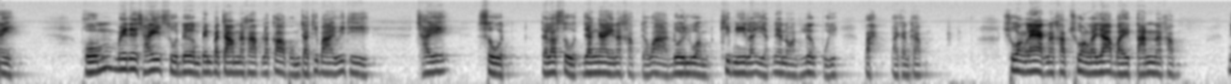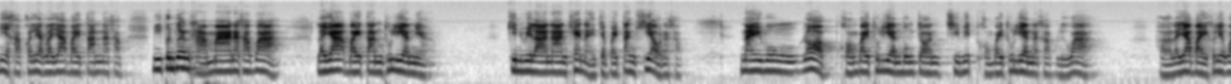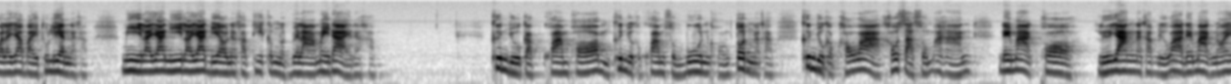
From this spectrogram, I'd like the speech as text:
ผมไม่ได้ใช้สูตรเดิมเป็นประจำนะครับ แล้วก็ผมจะอธิบายวิธีใช้ สูตรแต่ละสูตรยังไงนะครับ แต่ว่าโดยรวมคลิปนี้ละเอียดแน่นอนเรื่องปุ๋ยไปไปกันครับ ช่วงแรกนะครับ ช่วงระยะใบตันนะครับนี่ครับเขาเรียกระยะใบตันนะครับ มีเพื่อนๆถามมานะครับว่า ระยะใบตันทุเรียนเนี่ยกินเวลานานแค่ไหนจะไปตั้งเขี้ยวนะครับ ในวงรอบของใบทุเรียนวงจรชีวิตของใบทุเรียนนะครับ หรือว่า ระยะใบเขาเรียกว่าระยะใบทุเรียนนะครับ มีระยะนี้ระยะเดียวนะครับ ที่กำหนดเวลาไม่ได้นะครับ ขึ้นอยู่กับความพร้อม ขึ้นอยู่กับความสมบูรณ์ของต้นนะครับ ขึ้นอยู่กับเขาว่าเขาสะสมอาหารได้มากพอหรือยังนะครับ หรือว่าได้มากน้อย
